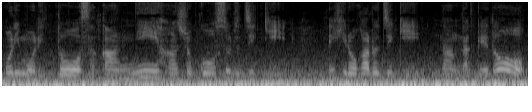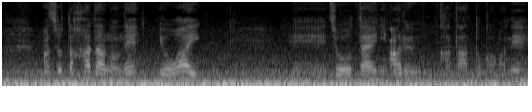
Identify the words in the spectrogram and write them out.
もりもりと盛んに繁殖をする時期広がる時期なんだけど、まあ、ちょっと肌のね弱い状態にある方とかはね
